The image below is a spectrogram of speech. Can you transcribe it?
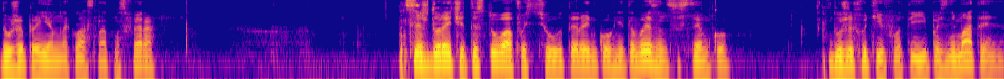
Дуже приємна, класна атмосфера. Це ж, до речі, тестував ось цю Terra Incognita Vezен системку. Дуже хотів от її познімати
